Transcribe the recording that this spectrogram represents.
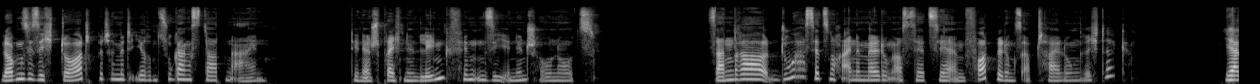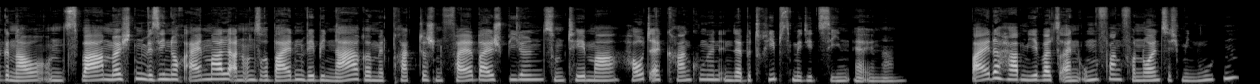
Loggen Sie sich dort bitte mit Ihren Zugangsdaten ein. Den entsprechenden Link finden Sie in den Show Notes. Sandra, du hast jetzt noch eine Meldung aus der CRM-Fortbildungsabteilung, richtig? Ja, genau. Und zwar möchten wir Sie noch einmal an unsere beiden Webinare mit praktischen Fallbeispielen zum Thema Hauterkrankungen in der Betriebsmedizin erinnern. Beide haben jeweils einen Umfang von 90 Minuten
